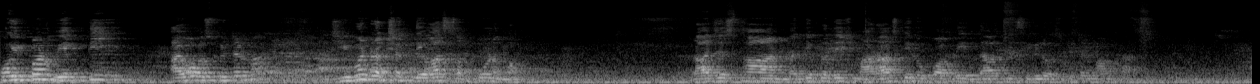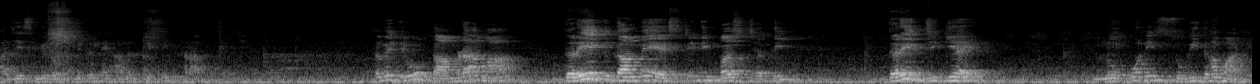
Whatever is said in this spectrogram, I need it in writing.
કોઈ પણ વ્યક્તિ આવ્યો હોસ્પિટલમાં જીવન રક્ષક દેવા સંપૂર્ણ મફત. રાજસ્થાન, મધ્યપ્રદેશ, મહારાષ્ટ્રથી લોકો આપણી અમદાવાદની સિવિલ હોસ્પિટલમાં આવતા આજે સિવિલ હોસ્પિટલની હાલત કેટલી ખરાબ થાય છે. તમે જુઓ ગામડામાં દરેક ગામે એસટીની બસ જતી દરેક જગ્યાએ લોકોની સુવિધા માટે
